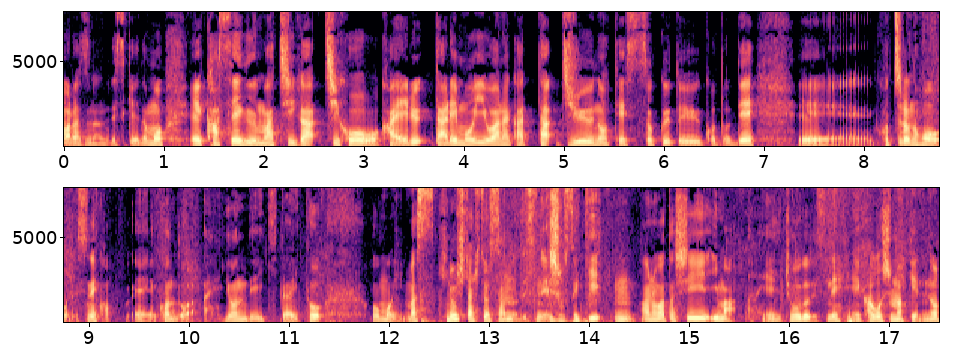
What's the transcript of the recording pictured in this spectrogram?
わらずなんですけれども、え稼ぐ街が地方を変える、誰も言わなかった10の鉄則ということで、えこちらの方をですね、え今度は読んでいきたいと思います。木下仁さんのですね、書籍、うん、あの、私、今、えーちょうどですね、鹿児島県の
